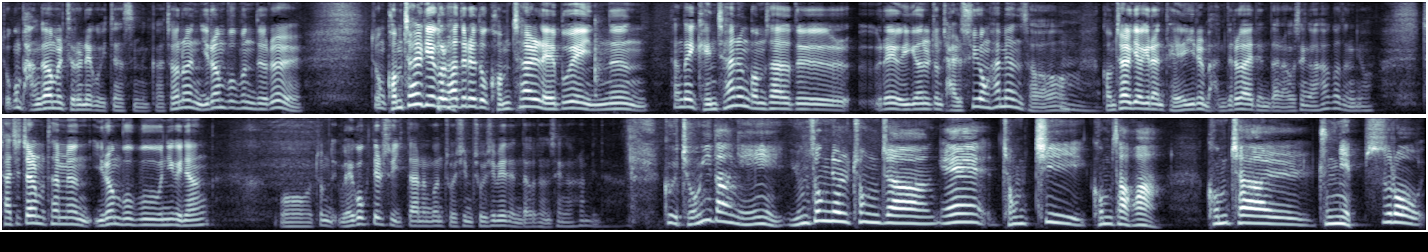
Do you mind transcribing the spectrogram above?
조금 반감을 드러내고 있지 않습니까? 저는 이런 부분들을 좀 검찰 개혁을 하더라도 검찰 내부에 있는 상당히 괜찮은 검사들의 의견을 좀 잘 수용하면서 음. 검찰 개혁이라는 대의를 만들어가야 된다라고 생각하거든요. 자칫 잘못하면 이런 부분이 그냥 뭐좀 왜곡될 수 있다는 건 조심 조심해야 된다고 저는 생각합니다. 그 정의당이 윤석열 총장의 정치 검사화, 검찰 중립 스스로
